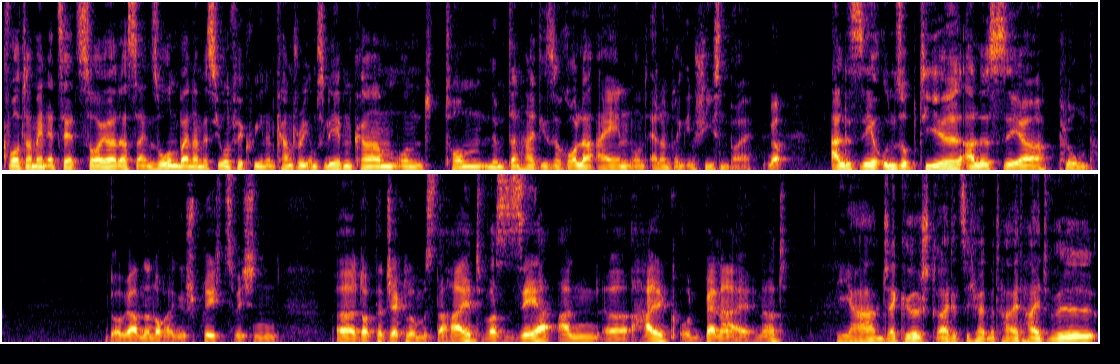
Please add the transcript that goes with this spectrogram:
Quarterman erzählt Sawyer, dass sein Sohn bei einer Mission für Queen and Country ums Leben kam und Tom nimmt dann halt diese Rolle ein und Alan bringt ihm Schießen bei. Ja. Alles sehr unsubtil, alles sehr plump. Ja, wir haben dann noch ein Gespräch zwischen äh, Dr. Jekyll und Mr. Hyde, was sehr an äh, Hulk und Banner erinnert. Ja, Jekyll streitet sich halt mit Hyde. Hyde will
